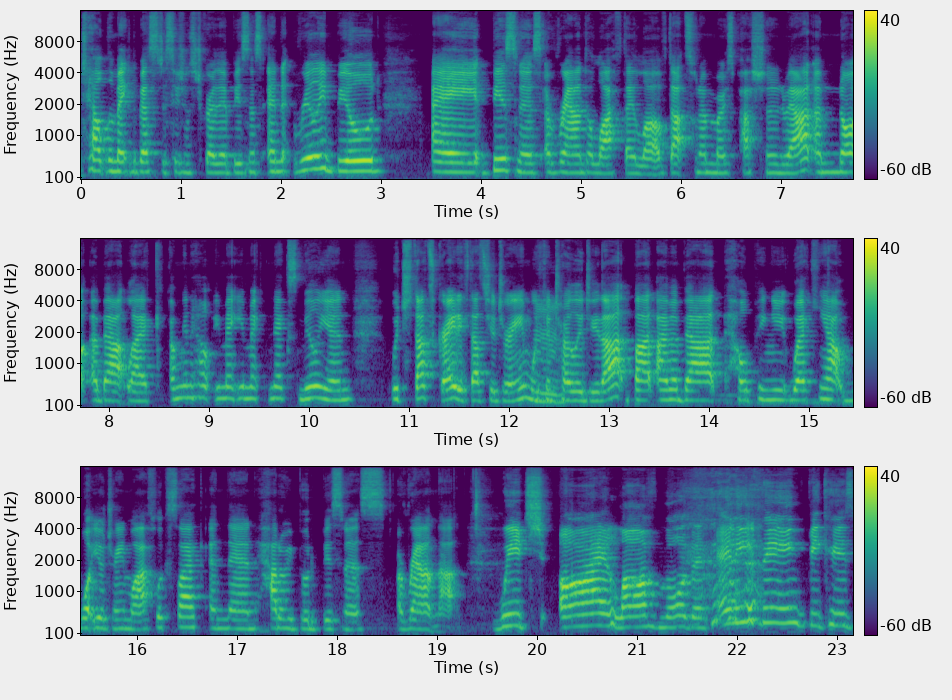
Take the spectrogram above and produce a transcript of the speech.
to help them make the best decisions to grow their business and really build a business around a life they love. That's what I'm most passionate about. I'm not about like I'm going to help you make your next million, which that's great if that's your dream. We can Mm. totally do that, but I'm about helping you working out what your dream life looks like and then how do we build a business around that. Which I love more than anything because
